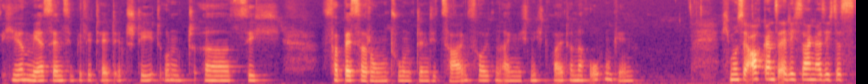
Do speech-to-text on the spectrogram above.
hier mehr Sensibilität entsteht und äh, sich Verbesserungen tun, denn die Zahlen sollten eigentlich nicht weiter nach oben gehen. Ich muss ja auch ganz ehrlich sagen, als ich das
